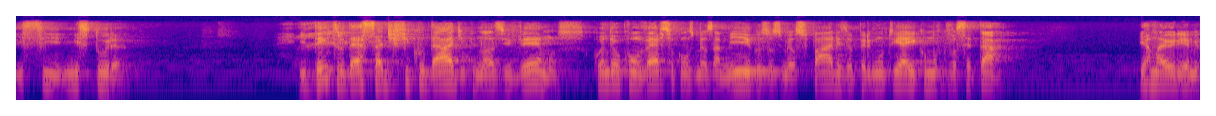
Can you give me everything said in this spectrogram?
E se mistura. E dentro dessa dificuldade que nós vivemos, quando eu converso com os meus amigos, os meus pares, eu pergunto: "E aí, como que você está?" E a maioria me,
